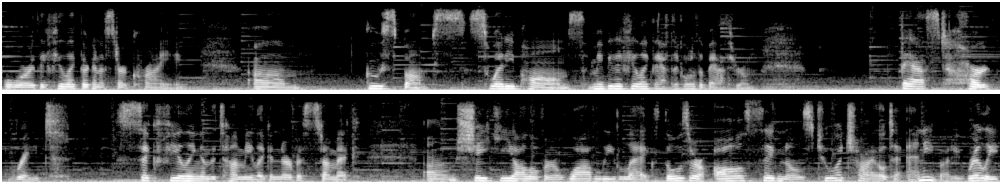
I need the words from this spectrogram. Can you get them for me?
or they feel like they're going to start crying. Um, goosebumps, sweaty palms. Maybe they feel like they have to go to the bathroom. Fast heart rate, sick feeling in the tummy like a nervous stomach um, shaky all over, wobbly legs. Those are all signals to a child, to anybody really,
